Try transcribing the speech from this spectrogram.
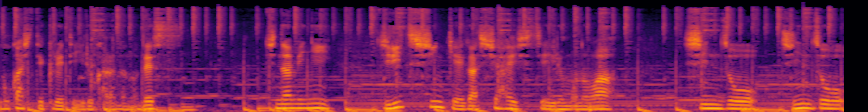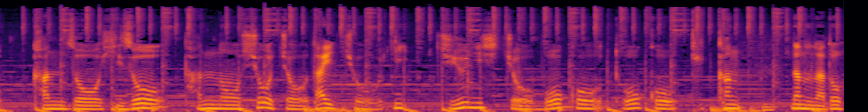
動かしてくれているからなのです。ちなみに自律神経が支配しているものは心臓、腎臓、肝臓、脾臓、胆の小腸、大腸、胃、十二指腸、膀胱、瞳孔、血管などなど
